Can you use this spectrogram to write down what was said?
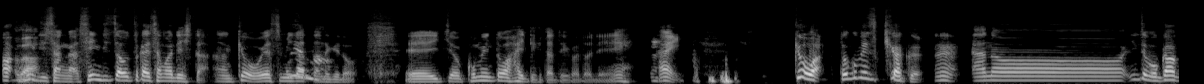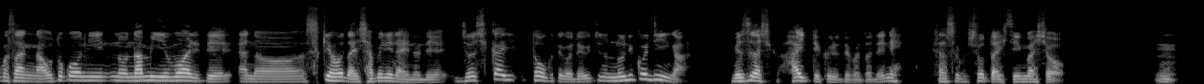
あ、富士さんが先日はお疲れ様でした。うん今日お休みだったんだけど、えー一応コメントは入ってきたということでね。うんはい。今日は特別企画。うん。あのーいつもガーコさんが男にの波に思われて、あのー好き放題喋れないので、女子会トークということで、うちののりこ D が珍しく入ってくるということでね、早速招待してみましょう。うん。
